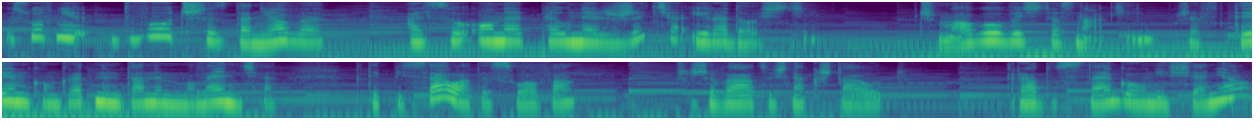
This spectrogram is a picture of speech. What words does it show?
dosłownie dwu, zdaniowe, ale są one pełne życia i radości. Czy mogą być to znaki, że w tym konkretnym danym momencie, gdy pisała te słowa, przeżywała coś na kształt radosnego uniesienia?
